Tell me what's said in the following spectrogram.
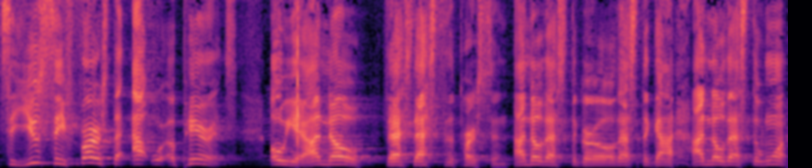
See, you see first the outward appearance. Oh, yeah, I know that's, that's the person. I know that's the girl. That's the guy. I know that's the one.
